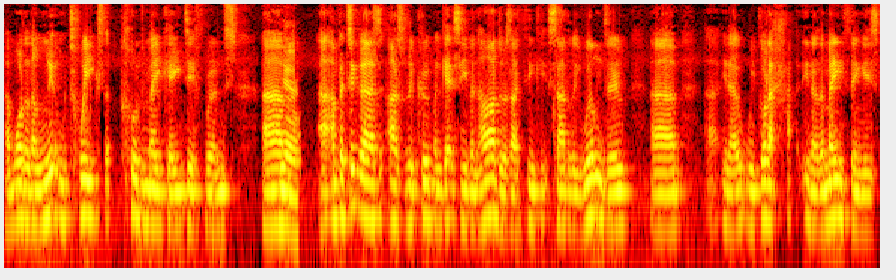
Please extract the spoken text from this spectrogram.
and what are the little tweaks that could make a difference? Um, yeah uh, and particularly as, as recruitment gets even harder, as I think it sadly will do, um, uh, you know, we've got to, ha- you know, the main thing is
